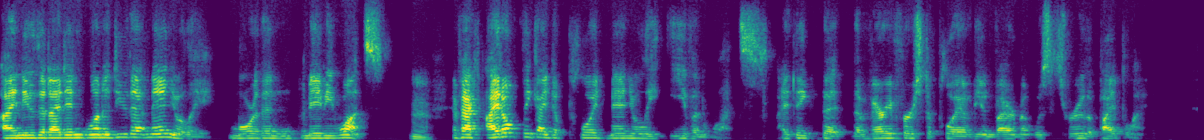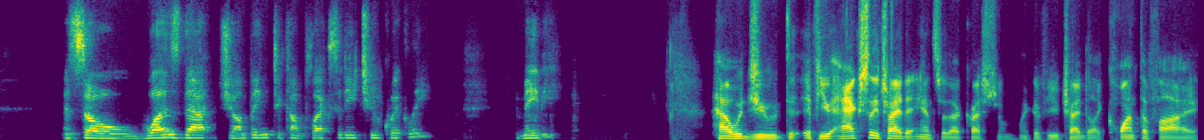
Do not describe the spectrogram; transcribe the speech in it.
I knew that I didn't want to do that manually more than maybe once. Yeah. In fact, I don't think I deployed manually even once. I think that the very first deploy of the environment was through the pipeline. And so, was that jumping to complexity too quickly? Maybe how would you if you actually tried to answer that question like if you tried to like quantify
